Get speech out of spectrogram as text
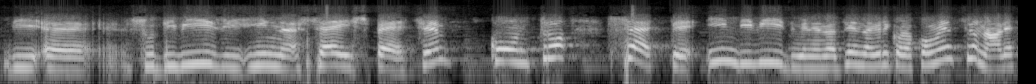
di, eh, suddivisi in 6 specie contro sette individui nell'azienda agricola convenzionale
